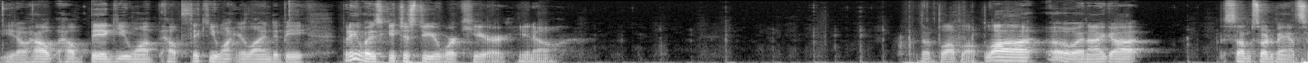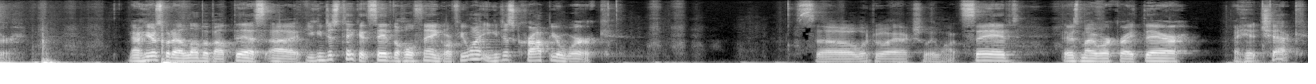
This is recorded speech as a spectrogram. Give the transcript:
you know, how, how big you want, how thick you want your line to be. But anyways, you could just do your work here, you know. The blah, blah, blah. Oh, and I got some sort of answer. Now here's what I love about this. Uh, you can just take it, save the whole thing, or if you want, you can just crop your work. So what do I actually want saved? There's my work right there. I hit check.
